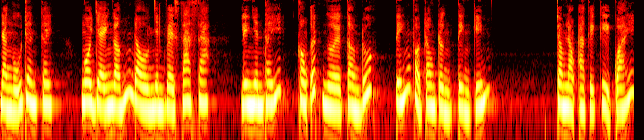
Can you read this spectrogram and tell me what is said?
Nàng ngủ trên cây, ngồi dậy ngẩng đầu nhìn về xa xa, liền nhìn thấy không ít người cầm đuốc tiến vào trong rừng tìm kiếm. Trong lòng A Kỳ kỳ quái,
